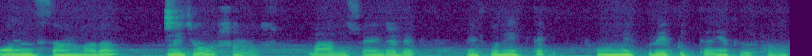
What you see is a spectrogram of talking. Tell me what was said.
o insanlara mecbursunuz. Bazı şeyleri mecburiyette mecburiyetlikten yapıyorsunuz.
